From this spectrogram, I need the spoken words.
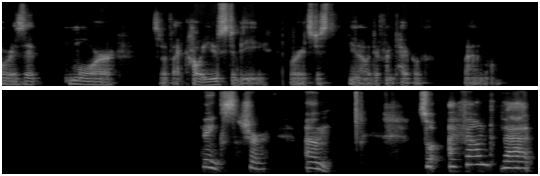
or is it more sort of like how it used to be where it's just you know a different type of animal Thanks, sure. Um, so I found that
